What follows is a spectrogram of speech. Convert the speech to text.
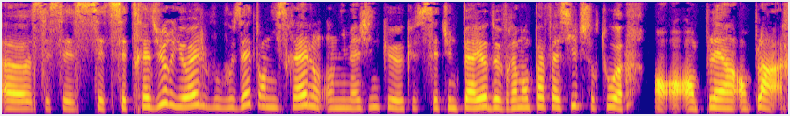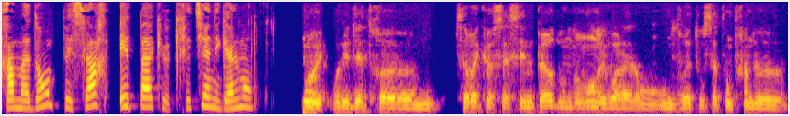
Euh, c'est très dur. Yoël, vous vous êtes en Israël. On, imagine que, c'est une période vraiment pas facile, surtout euh, en, plein, Ramadan, Pessah et Pâques chrétienne également. Oui, au lieu d'être, c'est vrai que c'est une période où normalement, voilà, on, devrait tous être en train de,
